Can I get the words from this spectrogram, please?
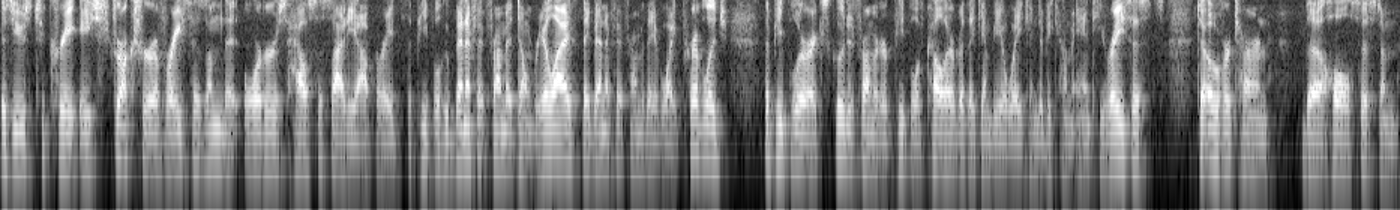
is used to create a structure of racism that orders how society operates. The people who benefit from it don't realize they benefit from it. They have white privilege. The people who are excluded from it are people of color, but they can be awakened to become anti racists to overturn the whole system,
